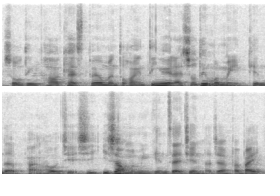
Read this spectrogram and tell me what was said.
收听 Podcast。朋友们都欢迎订阅来收听我们每天的盘后解析。以上，我们明天再见，大家拜拜。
